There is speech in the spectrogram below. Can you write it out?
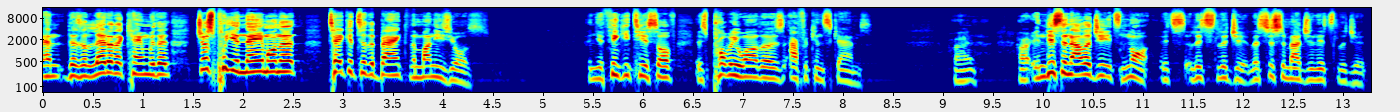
and there's a letter that came with it. Just put your name on it, take it to the bank, the money's yours. And you're thinking to yourself, it's probably one of those African scams, right? All right, in this analogy, it's not. It's, it's legit. Let's just imagine it's legit,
